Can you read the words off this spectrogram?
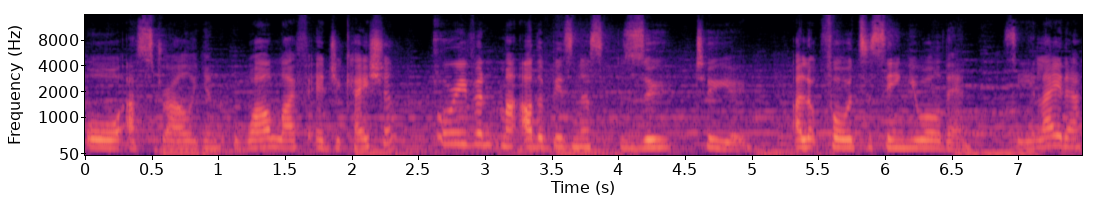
or Australian Wildlife Education or even my other business, Zoo to You. I look forward to seeing you all then. See you later.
